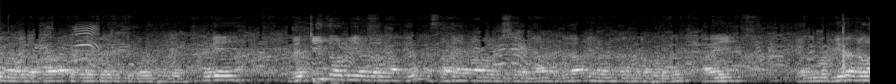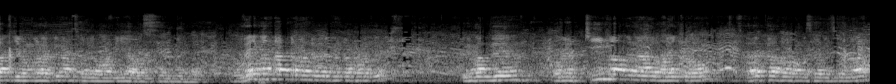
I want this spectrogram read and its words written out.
அவர்களுக்கு என்னுடைய பாராட்டுக்களை தெரிவித்துக் கொள்கின்றேன் எனவே வெற்றி தோல்வி என்பது வந்து சகஜமான ஒரு விஷயம் தான். விளையாட்டுகள் இருக்கின்ற பொழுது அதை எங்கள் வீரர்களாகிய உங்களுக்கு நான் சொல்ல வேண்டிய அவசியம் இல்லை. உலகந்தாட்டம் என்று வருகின்ற பொழுது இது வந்து ஒரு டீமாக நாங்கள் உழைக்கிறோம். அதற்காக வந்து சொல்லி சொன்னால்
